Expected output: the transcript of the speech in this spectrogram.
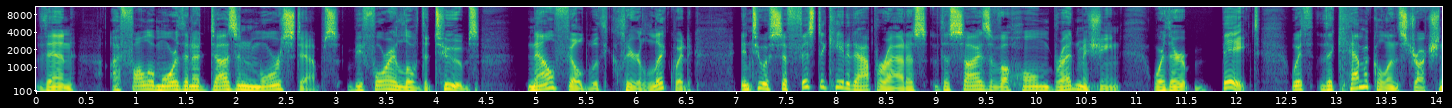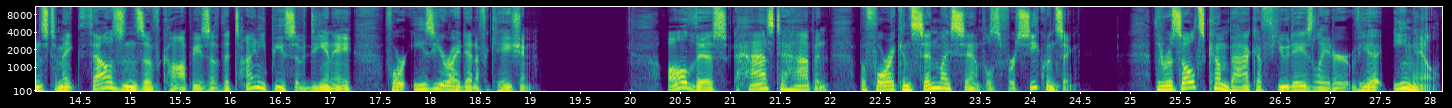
Then, I follow more than a dozen more steps before I load the tubes, now filled with clear liquid, into a sophisticated apparatus the size of a home bread machine, where they're baked with the chemical instructions to make thousands of copies of the tiny piece of DNA for easier identification. All this has to happen before I can send my samples for sequencing. The results come back a few days later via email.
